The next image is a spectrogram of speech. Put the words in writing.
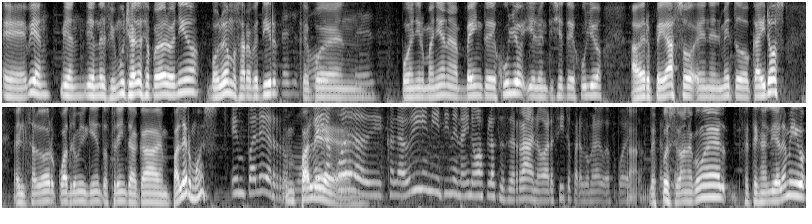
Eh, bien, bien, bien, Delphi. Muchas gracias por haber venido. Volvemos a repetir Gracias que a vos, pueden, ustedes. Pueden ir mañana 20 de julio y el 27 de julio a ver Pegaso en el método Kairos. El Salvador 4530 acá en Palermo, ¿es? En Palermo, En media Palermo. cuadra de Scalabrini, tienen ahí nomás Plaza Serrano, barcitos para comer algo después. Ah, después se van a comer, festejan el Día del Amigo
